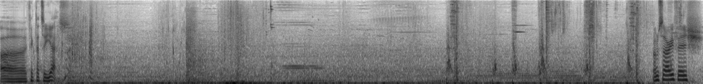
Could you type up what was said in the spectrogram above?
Uh, I think that's a yes. I'm sorry, fish.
